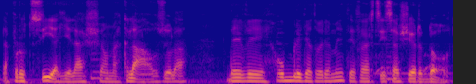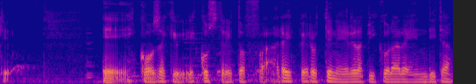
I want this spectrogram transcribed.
la prozia gli lascia una clausola, deve obbligatoriamente farsi sacerdote, cosa che è costretto a fare per ottenere la piccola rendita.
